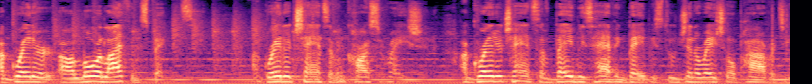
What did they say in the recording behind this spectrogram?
a greater, uh, lower life expectancy, a greater chance of incarceration, a greater chance of babies having babies through generational poverty.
